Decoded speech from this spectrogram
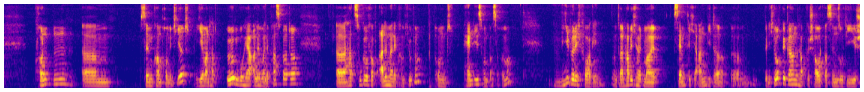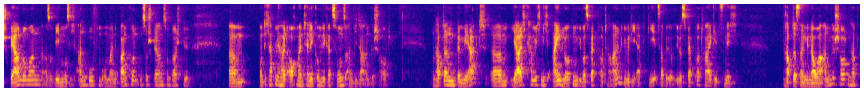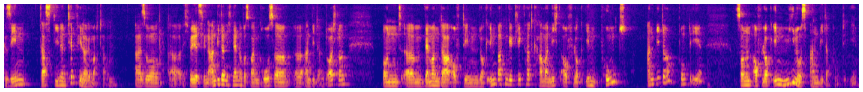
Konten ähm, sind kompromittiert. Jemand hat irgendwoher alle meine Passwörter, äh, hat Zugriff auf alle meine Computer und Handys und was auch immer. Wie würde ich vorgehen? Und dann habe ich halt mal sämtliche Anbieter ähm, bin ich durchgegangen, habe geschaut, was sind so die Sperrnummern, also wen muss ich anrufen, um meine Bankkonten zu sperren zum Beispiel. Ähm, und ich habe mir halt auch meinen Telekommunikationsanbieter angeschaut und habe dann bemerkt, ähm, ja, ich kann mich nicht einloggen übers Webportal, über die App geht's, aber übers Webportal geht's nicht. Habe das dann genauer angeschaut und habe gesehen, dass die einen Tippfehler gemacht haben. Also äh, ich will jetzt den Anbieter nicht nennen, aber es war ein großer äh, Anbieter in Deutschland. Und ähm, wenn man da auf den Login-Button geklickt hat, kam man nicht auf login.anbieter.de, sondern auf login-anbieter.de.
